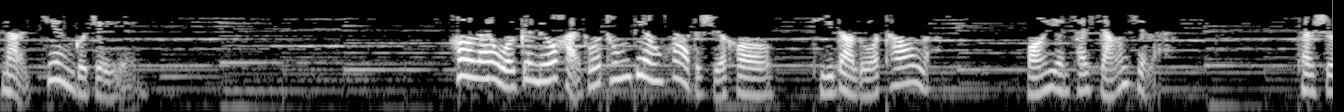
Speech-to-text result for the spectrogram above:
哪儿见过这人。后来我跟刘海波通电话的时候提到罗涛了，王艳才想起来。他说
